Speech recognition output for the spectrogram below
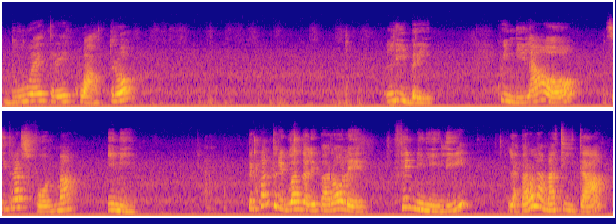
2 3 4 libri. Quindi la O si trasforma in I. Per quanto riguarda le parole femminili la parola matita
